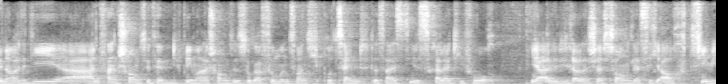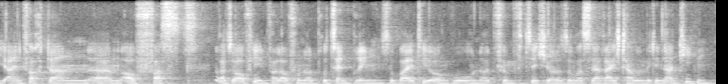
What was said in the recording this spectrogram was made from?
Genau, also die äh, Anfangschance für die Primalchance ist sogar 25 Prozent, das heißt, die ist relativ hoch. Ja, also die Chance lässt sich auch ziemlich einfach dann ähm, auf fast, also auf jeden Fall auf 100 Prozent bringen, sobald die irgendwo 150 oder sowas erreicht habe mit den Antiken.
